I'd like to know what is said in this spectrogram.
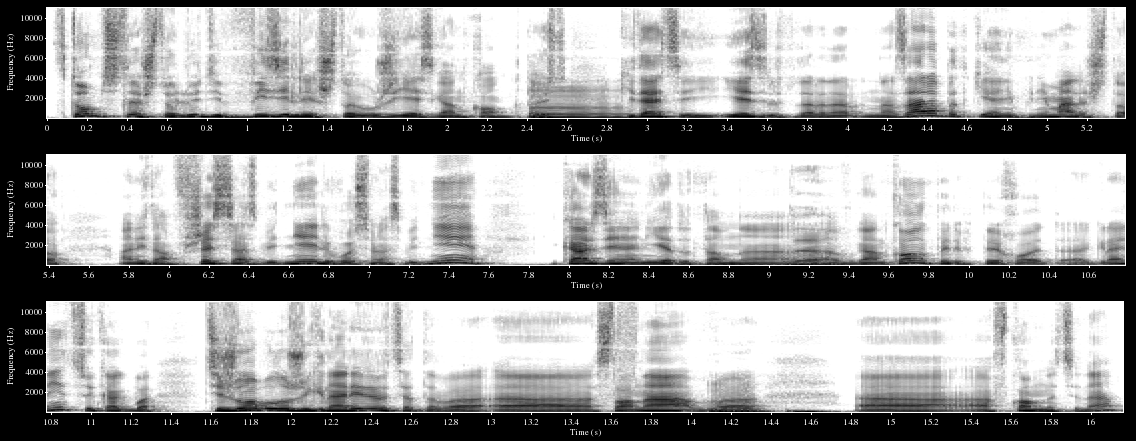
в том числе, что люди видели, что уже есть Гонконг. То есть М. китайцы ездили туда на, на заработки, и они понимали, что они там в 6 раз беднее или в 8 раз беднее, и каждый день они едут там на, Да. в Гонконг, пере- переходят э, границу, и как бы тяжело было уже игнорировать этого э, слона в, Мгм. Э, в комнате, да,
